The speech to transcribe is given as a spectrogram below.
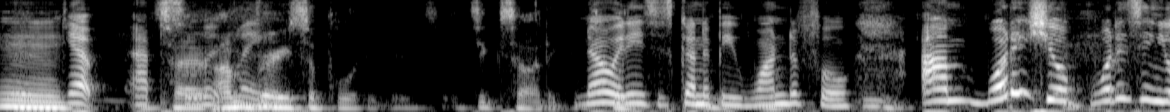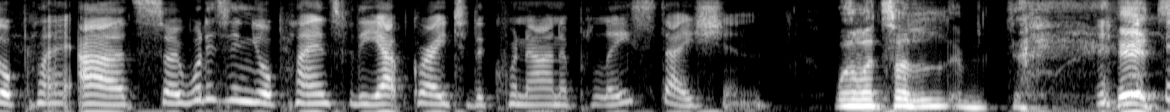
Mm. And Yep, so absolutely. I'm very supportive. It's, exciting. No, it is. It's going to be wonderful. Um, what is your what is in your plan? Uh, so, what is in your plans for the upgrade to the Kwinana Police Station? Well, it's a it's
